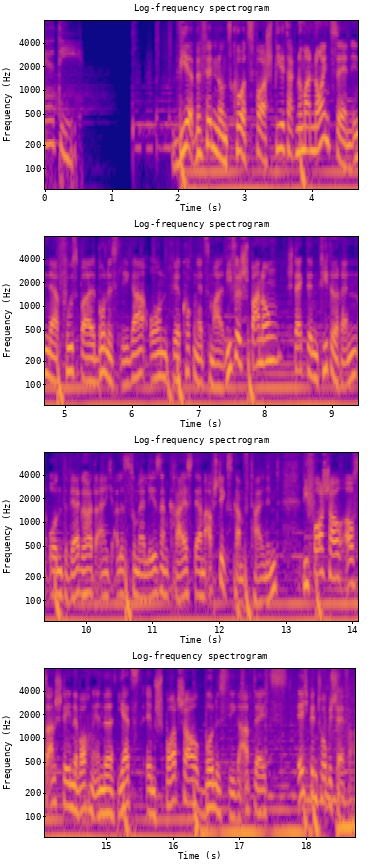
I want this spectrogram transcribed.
ARD. Wir befinden uns kurz vor Spieltag Nummer 19 in der Fußball-Bundesliga und wir gucken jetzt mal, wie viel Spannung steckt im Titelrennen und wer gehört eigentlich alles zum Erlesenkreis, der am Abstiegskampf teilnimmt. Die Vorschau aufs anstehende Wochenende jetzt im Sportschau Bundesliga Updates. Ich bin Tobi Schäfer.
